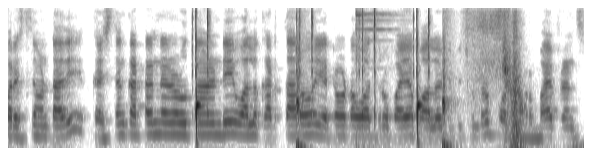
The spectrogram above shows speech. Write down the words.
పరిస్థితి ఉంటుంది. ఖచ్చితంగా కట్టండి అని అడుగుతానండి. వాళ్ళు కడతారో ఎటోటో వద్ద రూపాయో వాళ్ళు చూపించుకుంటారు పోతుంటారు బాయ్ ఫ్రెండ్స్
